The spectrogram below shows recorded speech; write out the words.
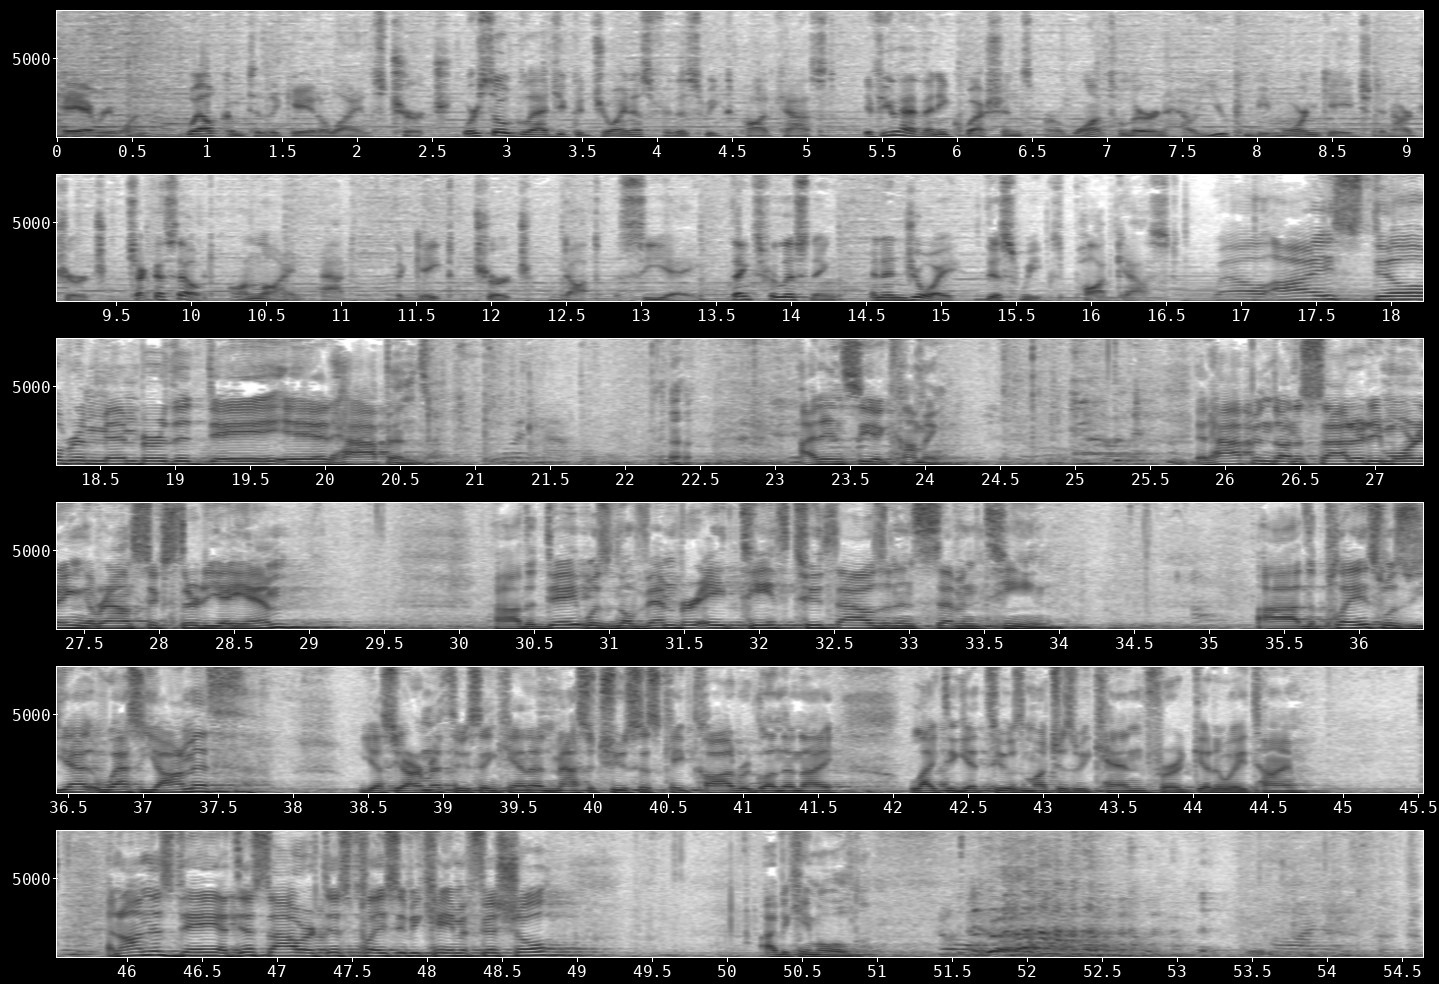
Hey everyone, welcome to the Gate Alliance Church. We're so glad you could join us for this week's podcast. If you have any questions or want to learn how you can be more engaged in our church, check us out online at thegatechurch.ca. Thanks for listening and enjoy this week's podcast. Well, I still remember the day it happened. I didn't see it coming. It happened on a Saturday morning around 6:30 a.m. Uh, the date was November 18th, 2017. Uh, the place was West Yarmouth. Yes, Yarmouth, who's in Canada, Massachusetts, Cape Cod, where Glenda and I like to get to as much as we can for getaway time. And on this day, at this hour, at this place, it became official. I became old.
